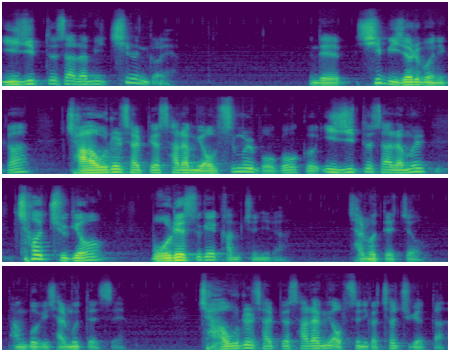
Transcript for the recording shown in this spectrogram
이집트 사람이 치는 거예요. 근데 12절을 보니까 좌우를 살펴 사람이 없음을 보고 그 이집트 사람을 쳐 죽여 모래 속에 감추니라. 잘못됐죠. 방법이 잘못됐어요. 좌우를 살펴 사람이 없으니까 쳐 죽였다.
